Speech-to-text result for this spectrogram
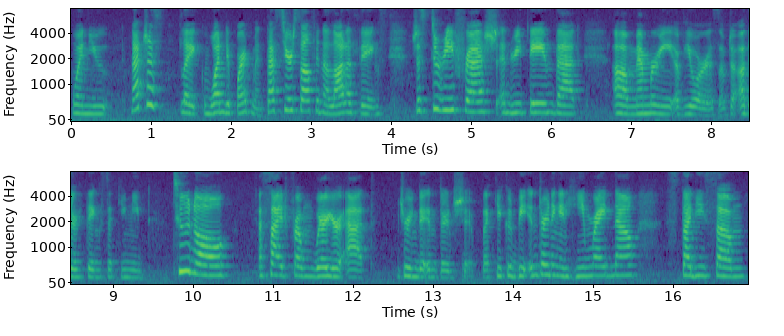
when you not just like one department. Test yourself in a lot of things just to refresh and retain that uh, memory of yours of the other things that you need to know aside from where you're at during the internship. Like you could be interning in HEME right now, study some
